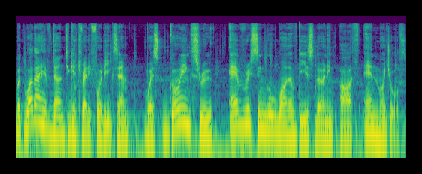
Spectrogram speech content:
But what I have done to get ready for the exam was going through every single one of these learning paths and modules.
